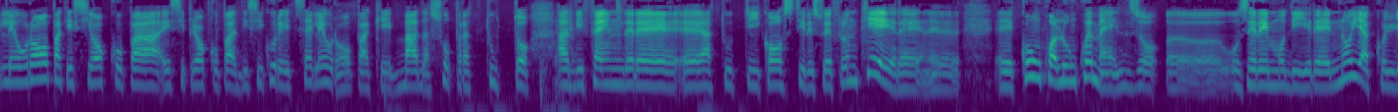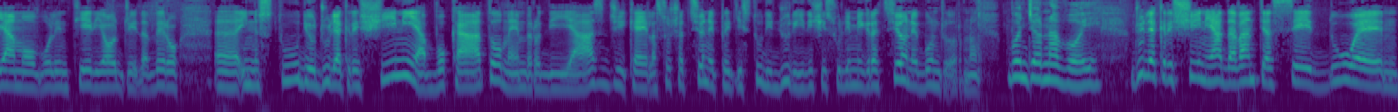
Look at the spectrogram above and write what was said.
L'Europa che si occupa e si preoccupa di sicurezza è l'Europa che bada soprattutto a difendere eh, a tutti i costi le sue frontiere, eh, eh, con qualunque mezzo, eh, oseremmo dire. Noi accogliamo volentieri oggi davvero eh, in studio Giulia Crescini, avvocato, membro di ASGI, che è l'Associazione per gli Studi Giuridici sull'Immigrazione. Buongiorno. Buongiorno a voi. Giulia Crescini ha davanti a sé due,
